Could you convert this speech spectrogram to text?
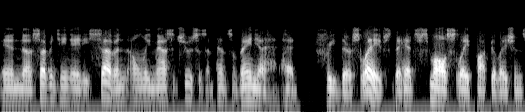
in uh, 1787, only Massachusetts and Pennsylvania had freed their slaves. They had small slave populations.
